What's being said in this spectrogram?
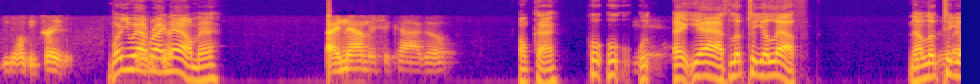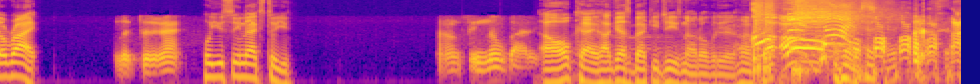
you're gonna be crazy. Where you at right now, man? Right now, I'm in Chicago. Okay. Who, who, who- Hey, yes, look to your left. Now look to your right. Look to the right. Who you see next to you? I don't see nobody. Oh, okay. I guess Becky G's not over there, huh? Oh,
